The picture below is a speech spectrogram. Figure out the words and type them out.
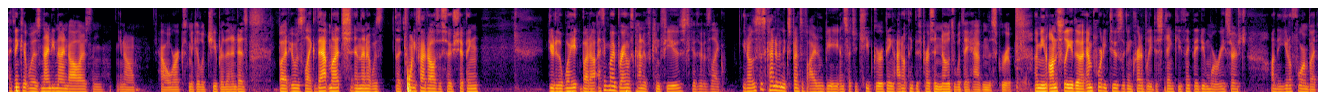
I think it was $99 and, you know, how it works, make it look cheaper than it is. But it was like that much, and then it was the $25 or so shipping due to the weight. But uh, I think my brain was kind of confused because it was like, you know, this is kind of an expensive item be in such a cheap grouping. I don't think this person knows what they have in this group. I mean, honestly, the M42s look incredibly distinct. You think they do more research on the uniform, but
